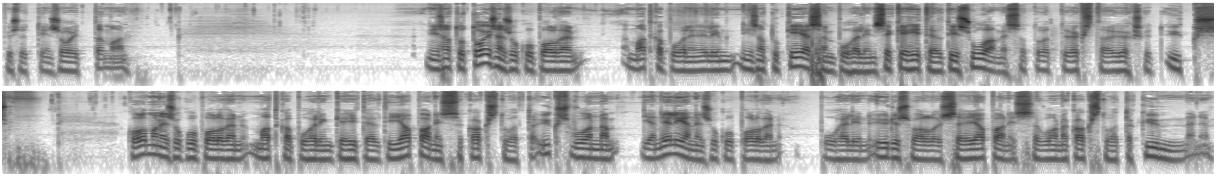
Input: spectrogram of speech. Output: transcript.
pysyttiin soittamaan. Niin sanottu toisen sukupolven matkapuhelin, eli niin sanottu GSM-puhelin, se kehiteltiin Suomessa 1991. Kolmannen sukupolven matkapuhelin kehiteltiin Japanissa 2001 vuonna ja neljännen sukupolven puhelin Yhdysvalloissa ja Japanissa vuonna 2010.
